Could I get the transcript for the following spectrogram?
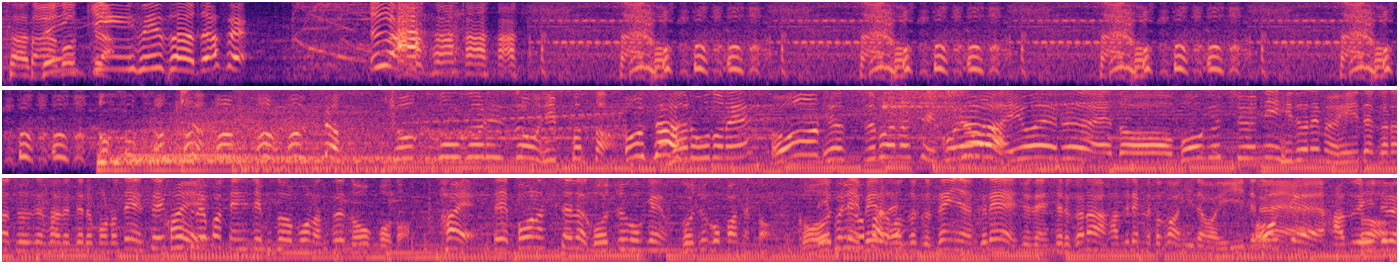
さあ全金フェザー出せ。うわ！さあこさあこさあこさあこお来たおお来た曲互角率ゾーン引っ張ったおっしゃなるほどねおいや素晴らしいこれはいわゆる、えー、と防御中にヒドレメを引いたから抽選されてるもので成功すれば天使エピソードボーナス濃厚とはいでボーナス自体は55件55%リプレイベルを除く全役で抽選してるから外れ目とかは引いた方がいいでねオッケー外れ引いてる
